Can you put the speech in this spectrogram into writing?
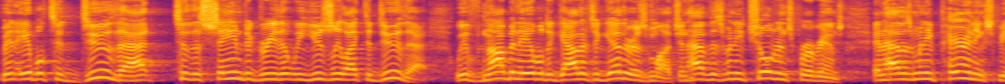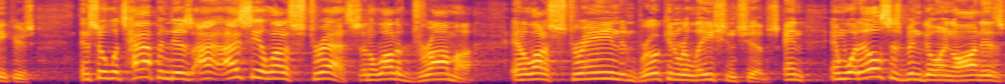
been able to do that to the same degree that we usually like to do that. We've not been able to gather together as much and have as many children's programs and have as many parenting speakers. And so, what's happened is I, I see a lot of stress and a lot of drama and a lot of strained and broken relationships. And, and what else has been going on is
